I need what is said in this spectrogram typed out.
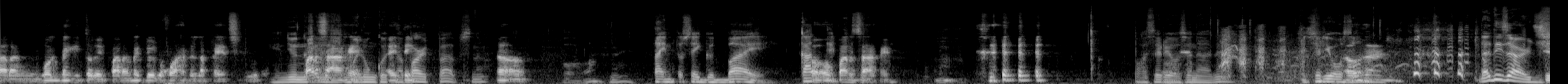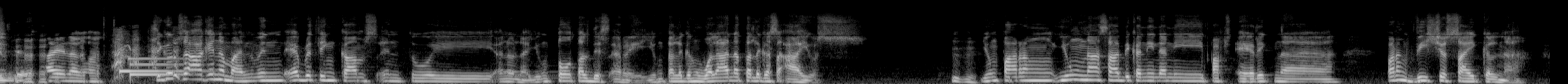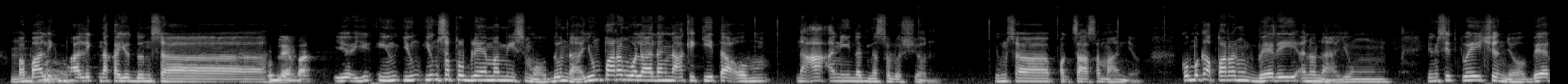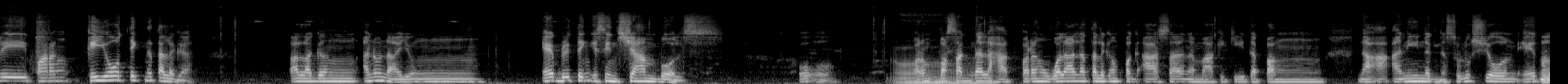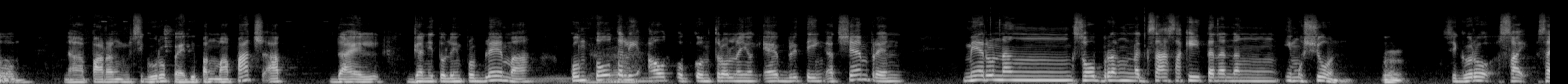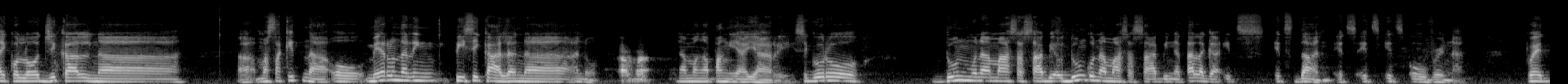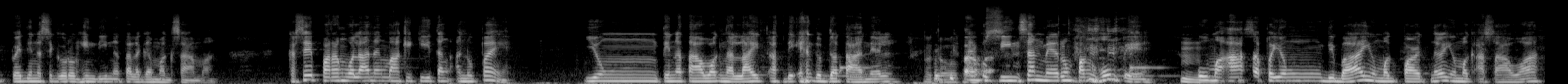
parang wag nang ituloy, parang naglulukuhan na lang kayo siguro. Yun yun para sa akin, malungkot I na think. part, Paps, no? Oo. Oo. Time to say goodbye. Cut Oo, it. para sa akin. Pakaseryoso natin. Seryoso. Nga. Daddy Sarge. Silvio. Ay nako. Siguro sa akin naman when everything comes into a ano na, yung total disarray, yung talagang wala na talaga sa ayos. Mm-mm. Yung parang yung nasabi kanina ni Pops Eric na parang vicious cycle na. Pabalik-balik na kayo dun sa Problema. y- y- yung, yung, yung sa problema mismo, dun na, yung parang wala nang nakikita o naaaninag na solusyon yung sa pagsasamahan nyo. Kumbaga parang very ano na yung yung situation nyo very parang chaotic na talaga. Talagang ano na yung everything is in shambles. Oo. Oh. Parang basag na lahat. Parang wala na talagang pag-asa na makikita pang naaaninag na solusyon. Ito, na parang siguro pwede pang ma-patch up dahil ganito lang yung problema. Kung totally out of control na yung everything at syempre, meron ng sobrang nagsasakitan na ng emosyon. Mm. Siguro psy- psychological na ah, masakit na o meron na ring physical na ano, Tama. Na mga pangyayari. Siguro doon mo na masasabi o doon ko na masasabi na talaga it's it's done. It's it's it's over na. Pwede, pwede na siguro hindi na talaga magsama. Kasi parang wala nang makikitang ano pa eh. Yung tinatawag na light at the end of the tunnel. Totoo. Pero kung minsan meron pang hope eh. Hmm. Umaasa pa yung, 'di ba, yung mag-partner, yung mag-asawa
